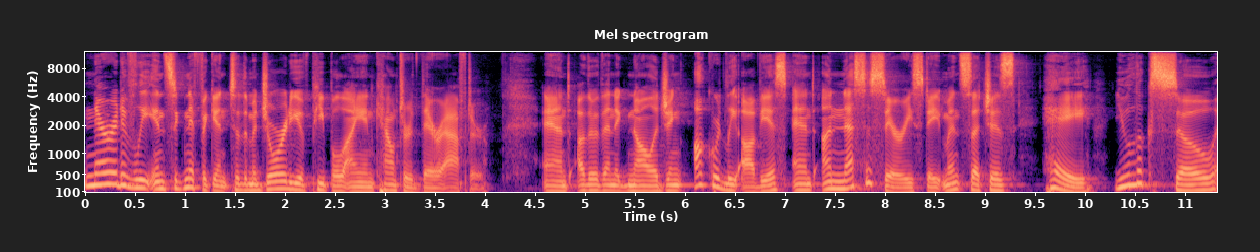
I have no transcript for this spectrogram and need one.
narratively insignificant to the majority of people I encountered thereafter. And other than acknowledging awkwardly obvious and unnecessary statements such as, hey, you look so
